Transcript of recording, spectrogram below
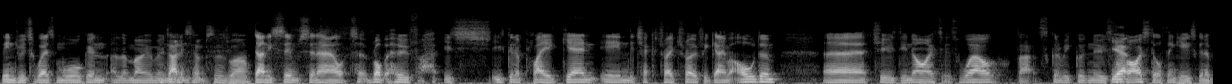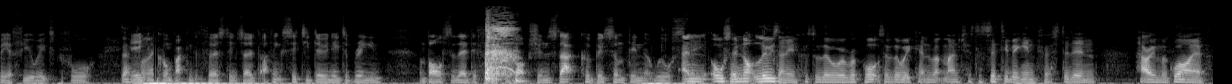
the injury to Wes Morgan at the moment. Danny And Simpson as well. Danny Simpson out. Robert Huth is he's going to play again in the Checkatrade Trophy game at Oldham uh, Tuesday night as well. That's going to be good news. for Yep. I still think he's going to be a few weeks before he Definitely. can come back into the first team. So I think City do need to bring in and bolster their defensive options. That could be something that we'll see. and also not lose any because there were reports over the weekend about Manchester City being interested in Harry Maguire for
